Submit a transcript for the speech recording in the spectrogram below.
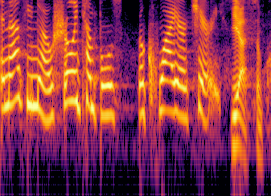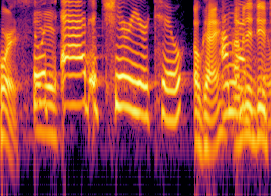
and as you know, Shirley Temples require cherries. yes of course So let's add a cherry or two. okay i'm, I'm gonna add do two.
